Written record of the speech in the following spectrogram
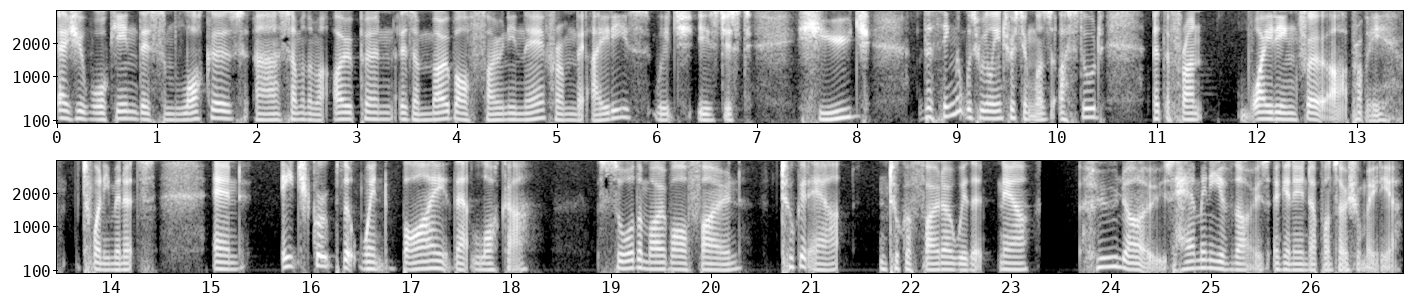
As you walk in, there's some lockers. Uh, some of them are open. There's a mobile phone in there from the 80s, which is just huge. The thing that was really interesting was I stood at the front waiting for oh, probably 20 minutes, and each group that went by that locker saw the mobile phone, took it out, and took a photo with it. Now, who knows how many of those are going to end up on social media?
